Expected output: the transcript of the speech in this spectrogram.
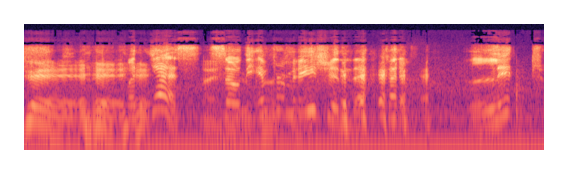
But yes, I so the information that kind of lit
